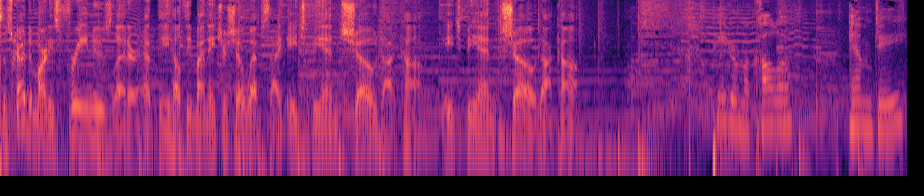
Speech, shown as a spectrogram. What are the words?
Subscribe to Martie's free newsletter at the Healthy by Nature Show website, hbnshow.com. hbnshow.com. Peter McCullough, MD,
